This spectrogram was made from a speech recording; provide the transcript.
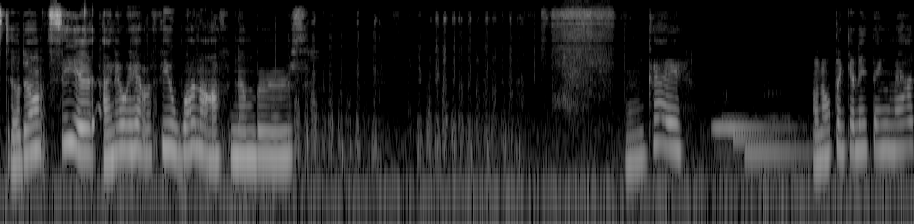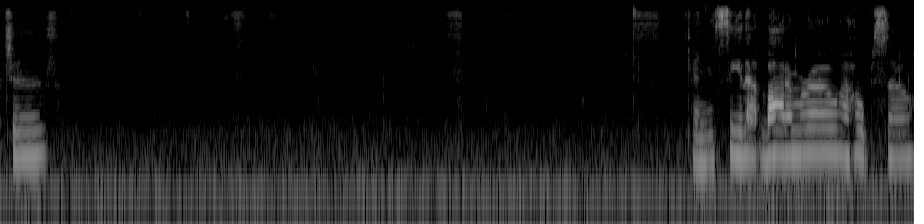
Still don't see it. I know we have a few one-off numbers. Okay. I don't think anything matches. Can you see that bottom row? I hope so.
